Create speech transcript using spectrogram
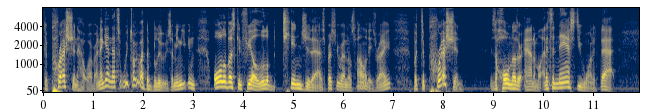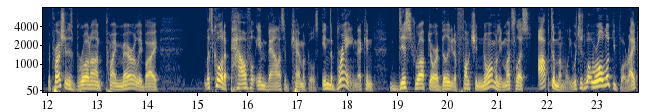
Depression, however, and again, that's we talk about the blues. I mean, you can all of us can feel a little tinge of that, especially around those holidays, right? But depression is a whole nother animal, and it's a nasty one at that. Depression is brought on primarily by, let's call it a powerful imbalance of chemicals in the brain that can disrupt our ability to function normally, much less optimally, which is what we're all looking for, right?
